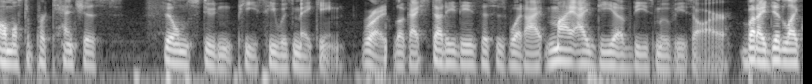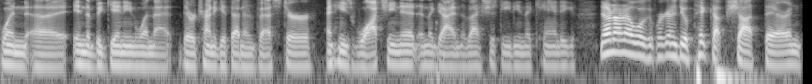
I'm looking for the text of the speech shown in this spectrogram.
almost a pretentious film student piece he was making. Right. Look, I studied these. This is what I my idea of these movies are. But I did like when uh, in the beginning when that they were trying to get that investor and he's watching it and the guy in the back's just eating the candy. No, no, no. We're, we're gonna do a pickup shot there. And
